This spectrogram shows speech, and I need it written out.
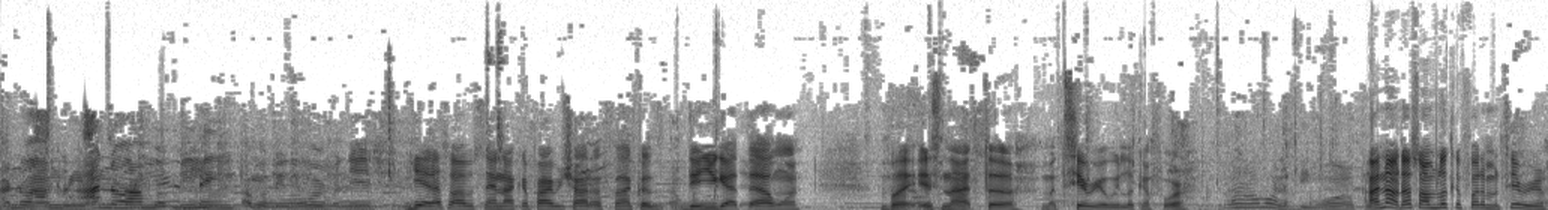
I know I'm. I know I'm gonna be. I'm gonna be warm in this. Yeah, that's what I was saying. I could probably try to find because then you got that one. But it's not the material we're looking for. No, I want to be warm. I know, that's why I'm looking for the material.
